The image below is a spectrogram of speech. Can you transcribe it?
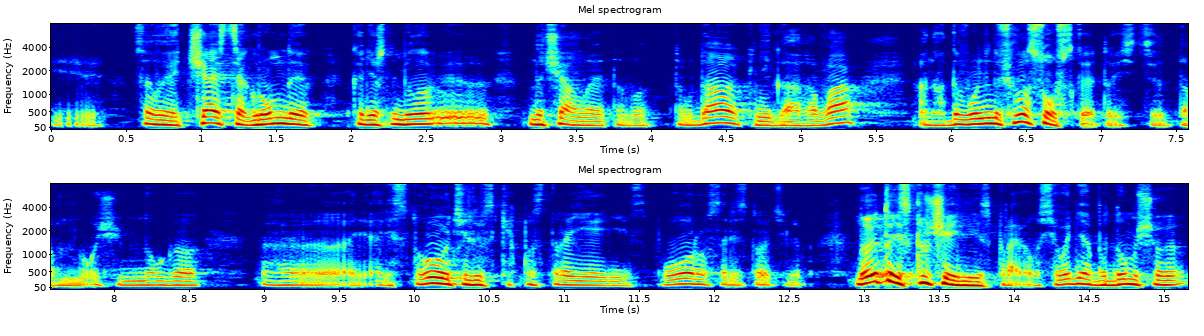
э, целая часть, огромная, конечно, э, начало этого труда, книга Агава, она довольно философская, то есть там очень много аристотелевских построений, споров с Аристотелем. Но это исключение из правил. Сегодня об одном еще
